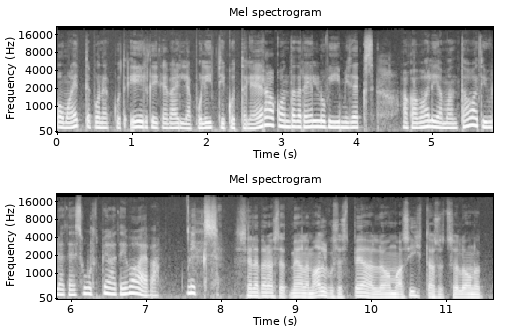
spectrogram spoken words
oma ettepanekud eelkõige välja poliitikutele ja erakondadele elluviimiseks, aga valija mandaadi üle te suurt pead ei vaeva, miks? sellepärast, et me oleme algusest peale oma sihtasutuse loonud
